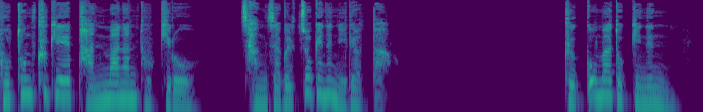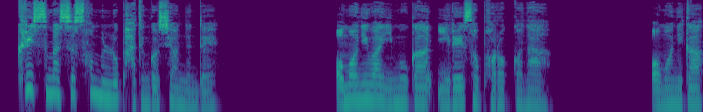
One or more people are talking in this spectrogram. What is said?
보통 크기의 반만한 도끼로 장작을 쪼개는 일이었다. 그 꼬마 도끼는 크리스마스 선물로 받은 것이었는데 어머니와 이모가 일해서 벌었거나 어머니가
